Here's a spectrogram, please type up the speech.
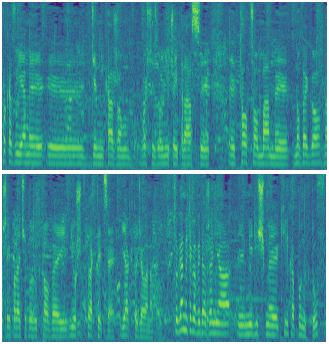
pokazujemy dziennikarzom właśnie z rolniczej prasy to, co mamy nowego w naszej palecie produktowej już w praktyce, jak to działa na polu. W programie tego wydarzenia mieliśmy kilka punktów.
